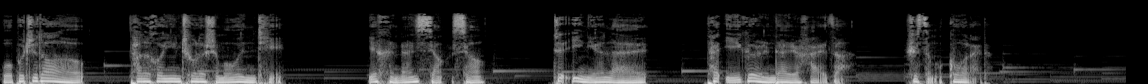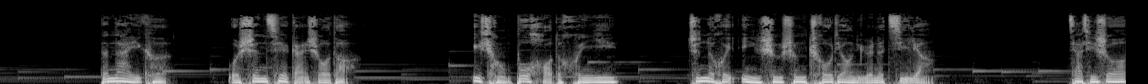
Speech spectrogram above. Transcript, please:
我不知道他的婚姻出了什么问题，也很难想象这一年来他一个人带着孩子是怎么过来的。但那一刻，我深切感受到，一场不好的婚姻，真的会硬生生抽掉女人的脊梁。佳琪说。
